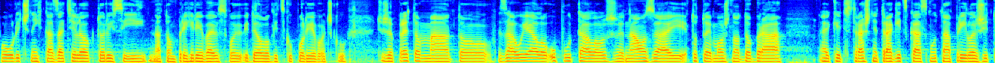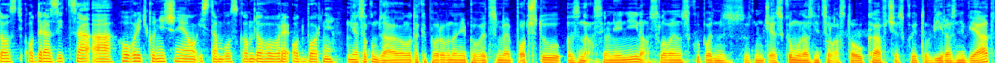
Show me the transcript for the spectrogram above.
pouličných kazateľov, ktorí si na tom prihrievajú svoju ideologickú polievočku. Čiže preto ma to zaujalo, upútalo, že naozaj toto je možno dobrá aj keď strašne tragická, smutná príležitosť odraziť sa a hovoriť konečne o istambulskom dohovore odborne. Mňa celkom zaujalo také porovnanie povedzme počtu znásilnení na Slovensku, povedzme s tým Českom, u nás necelá stovka, v Česku je to výrazne viac.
